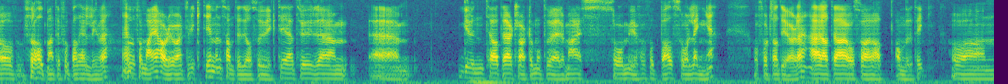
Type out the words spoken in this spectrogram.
og forholdt meg til fotball hele livet. Så for meg har det jo vært viktig, men samtidig også uviktig. Jeg tror eh, grunnen til at jeg har klart å motivere meg så mye for fotball så lenge, og fortsatt gjør det, er at jeg også har hatt andre ting å um,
